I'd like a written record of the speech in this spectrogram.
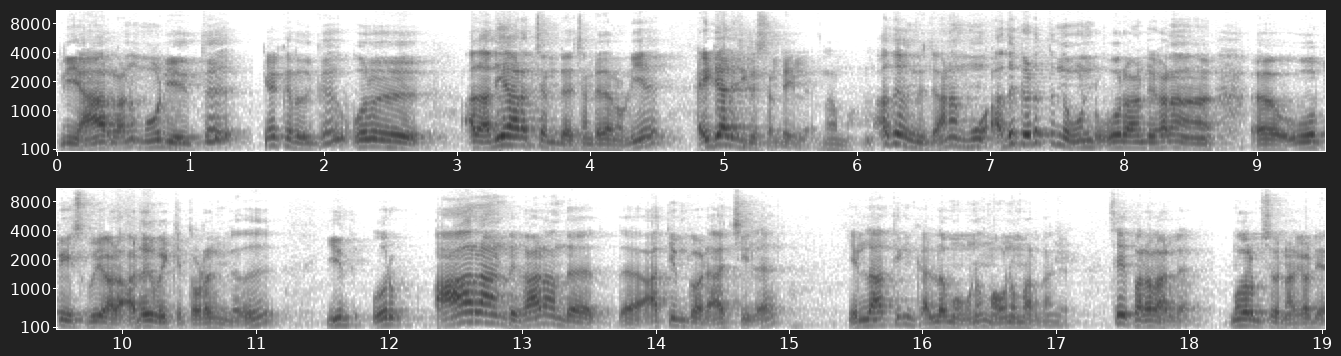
நீ யாரான்னு மோடி எதிர்த்து கேட்கறதுக்கு ஒரு அது அதிகார சண்டை சண்டை தான் ஒழிய ஐடியாலஜிக்கல் சண்டை இல்லை. ஆமா. அது இருந்துச்சு. ஆனால் மூ அதுக்கடுத்து இந்த ஒன்று ஒரு ஆண்டு காலம் ஓபிஎஸ் போய் அட- அடகு வைக்க தொடங்கினது. இது ஒரு ஆறாண்டு காலம் அந்த அதிமுக ஆட்சியில் எல்லாத்தையும் கள்ள மௌனம் மௌனமாக இருந்தாங்க. சரி பரவாயில்ல. முதலமைச்சர் நாட்காட்டி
